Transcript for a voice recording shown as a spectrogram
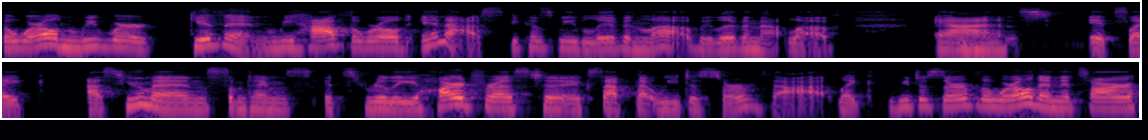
the world. And we were given, we have the world in us because we live in love. We live in that love. Mm-hmm. And mm-hmm. it's like as humans, sometimes it's really hard for us to accept that we deserve that. Like we deserve the world and it's our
